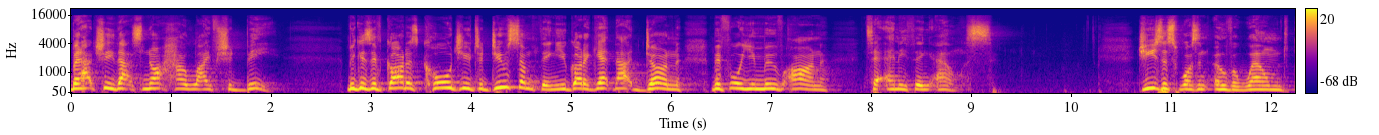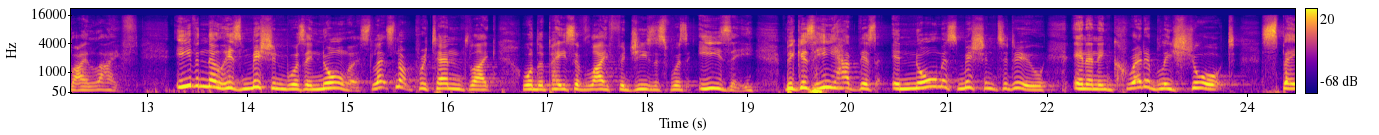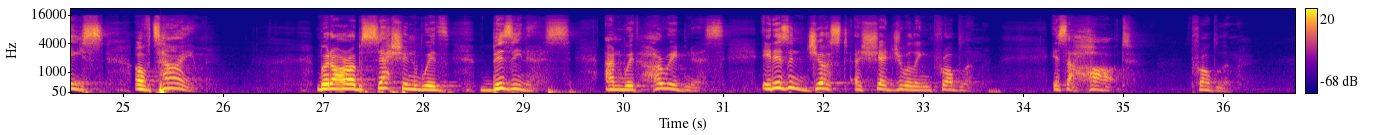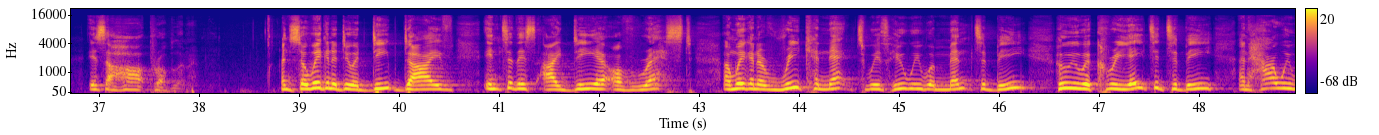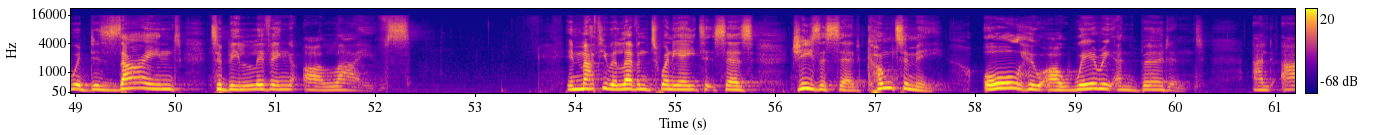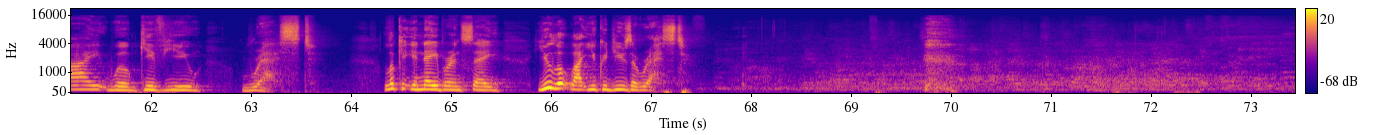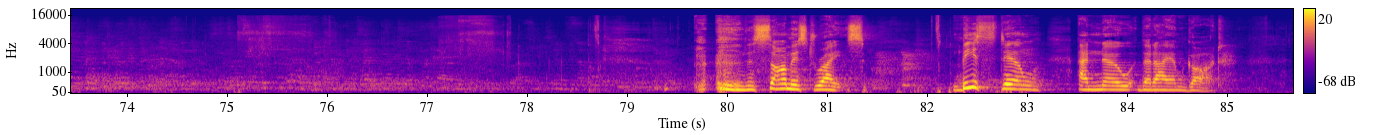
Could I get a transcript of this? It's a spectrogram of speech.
But actually, that's not how life should be. Because if God has called you to do something, you've got to get that done before you move on to anything else. Jesus wasn't overwhelmed by life. Even though his mission was enormous, let's not pretend like, well, the pace of life for Jesus was easy, because he had this enormous mission to do in an incredibly short space of time. But our obsession with busyness and with hurriedness, it isn't just a scheduling problem, it's a heart problem. It's a heart problem. And so we're going to do a deep dive into this idea of rest. And we're going to reconnect with who we were meant to be, who we were created to be, and how we were designed to be living our lives. In Matthew 11 28, it says, Jesus said, Come to me, all who are weary and burdened, and I will give you rest. Look at your neighbor and say, You look like you could use a rest. the psalmist writes, Be still and know that I am God.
